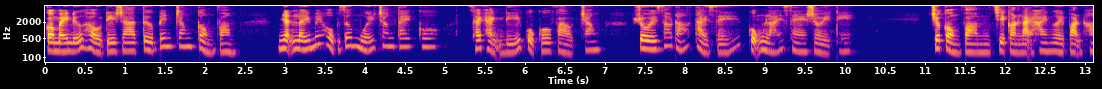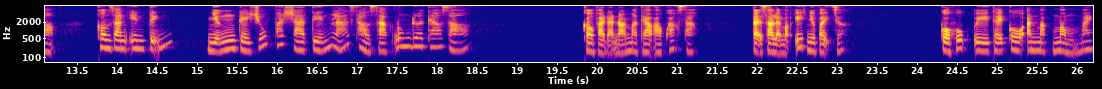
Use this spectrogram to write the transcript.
có mấy nữ hầu đi ra từ bên trong cổng vòng, nhận lấy mấy hộp dưa muối trong tay cô, xách hành lý của cô vào trong, rồi sau đó tài xế cũng lái xe rời đi. Trước cổng vòm chỉ còn lại hai người bọn họ, không gian yên tĩnh, những cây trúc phát ra tiếng lá xào xạc đung đưa theo gió. Không phải đã nói mà theo áo khoác sao? Tại sao lại mặc ít như vậy chứ? Cô Húc Uy thấy cô ăn mặc mỏng manh,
